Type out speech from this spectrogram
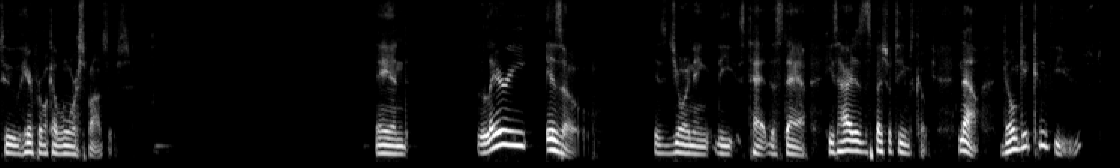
to hear from a couple more sponsors. And Larry Izzo is joining the the staff. He's hired as a special teams coach. Now, don't get confused.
